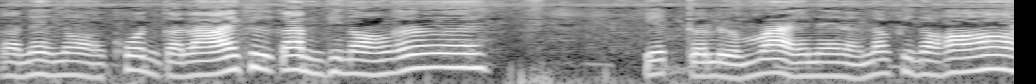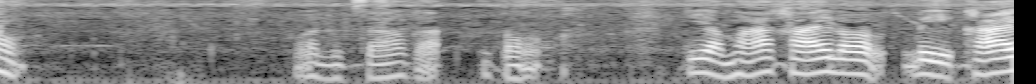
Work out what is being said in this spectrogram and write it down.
กันแน่น้อยๆคนก็ร้ายคือกันพี่น้องเอ้ยเฮ็ดก็เหลือมไหวแน่น่ะเนาะพี่น้องว่าลูกสาวก็ต้องเตรียมหาขายรอเบรกขาย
